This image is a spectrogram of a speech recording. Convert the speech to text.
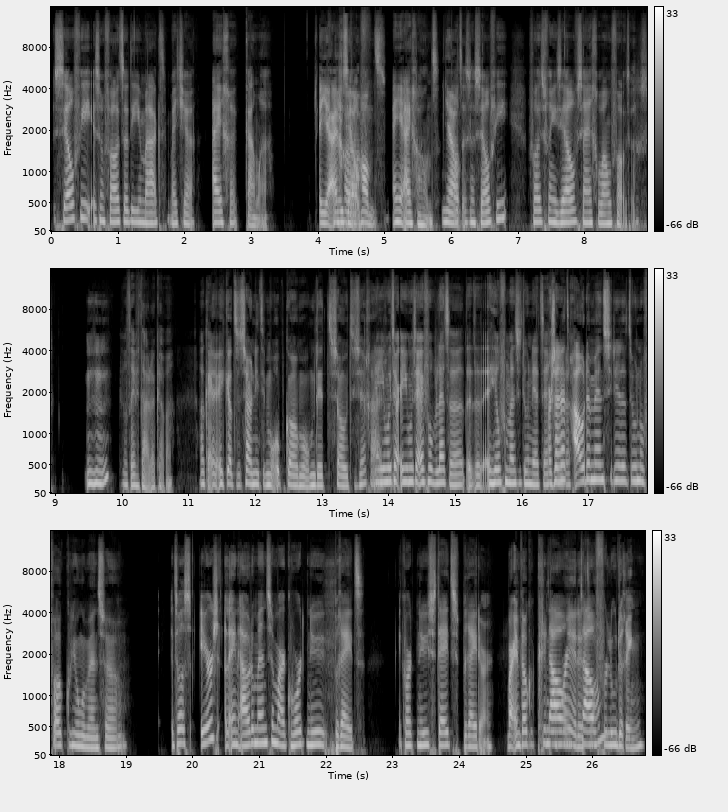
Selfie is een foto die je maakt met je eigen camera. En je eigen jezelf. hand. En je eigen hand. Ja. Dat is een selfie. Foto's van jezelf zijn gewoon foto's. Mhm. Ik wil het even duidelijk hebben. Oké. Ik had, het zou niet in me opkomen om dit zo te zeggen. Ja, je, moet er, je moet er even op letten. Heel veel mensen doen dit. Maar zijn het oude mensen die dat doen of ook jonge mensen? Het was eerst alleen oude mensen, maar ik hoor het nu breed. Ik word nu steeds breder. Maar in welke kring Taal, hoor je dit taalverloedering.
